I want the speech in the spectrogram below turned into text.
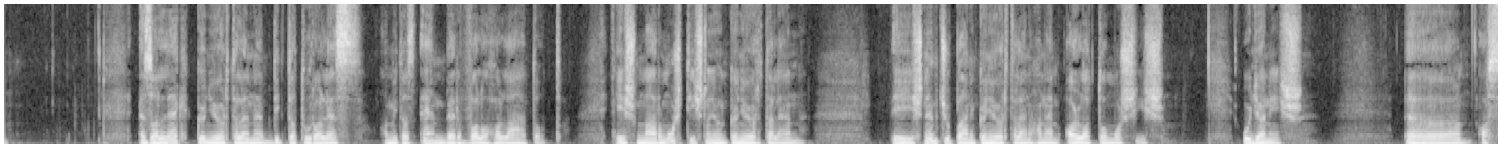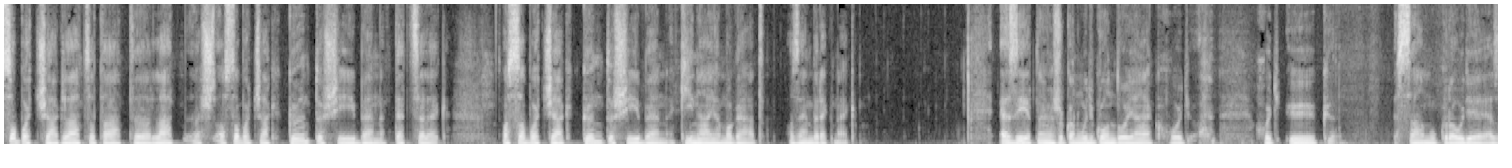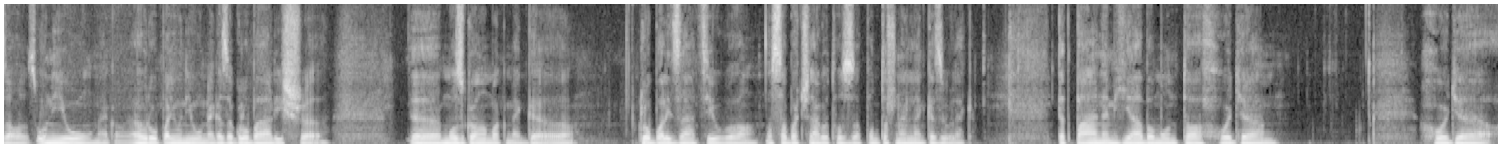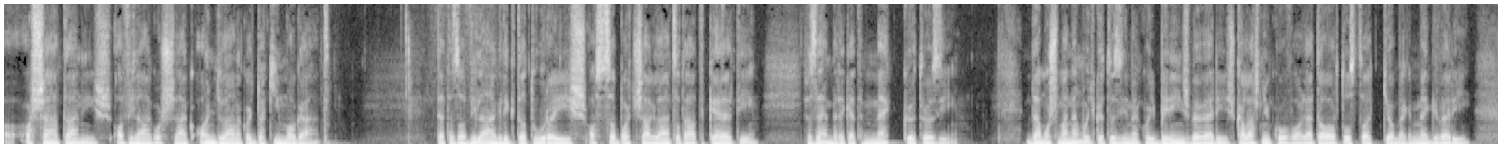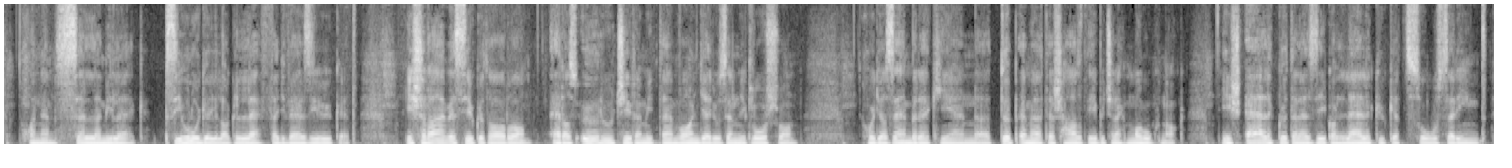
ez a legkönyörtelenebb diktatúra lesz, amit az ember valaha látott. És már most is nagyon könyörtelen, és nem csupán könyörtelen, hanem allatomos is. Ugyanis a szabadság látszatát, a szabadság köntösében tetszelek, a szabadság köntösében kínálja magát az embereknek. Ezért nagyon sokan úgy gondolják, hogy, hogy ők számukra ugye ez az Unió, meg az Európai Unió, meg ez a globális mozgalmak, meg globalizáció a, a szabadságot hozza, pontosan ellenkezőleg. Tehát Pál nem hiába mondta, hogy, hogy a sátán is a világosság angyalának adja ki magát. Tehát ez a világdiktatúra is a szabadság látszatát kelti, és az embereket megkötözi. De most már nem úgy kötözi meg, hogy bilincsbe veri, és Kalasnyikovval letartóztatja, meg megveri, hanem szellemileg, pszichológiailag lefegyverzi őket. És ráveszi őket arra, erre az őrültségre, amit van Gyergyózan Miklóson, hogy az emberek ilyen több emeletes házat építsenek maguknak, és elkötelezzék a lelküket szó szerint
